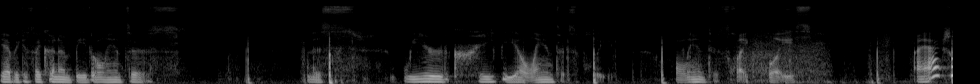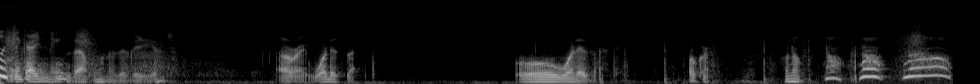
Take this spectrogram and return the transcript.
Yeah, because I couldn't beat Atlantis. This weird, creepy Atlantis place. Atlantis-like place. I actually think I named that one of the videos. Alright, what is that? Oh, what is that? Okay. Oh no, no, no, no,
